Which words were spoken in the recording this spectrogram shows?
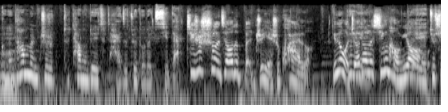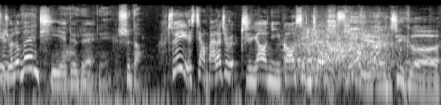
可能他们这是他们对孩子最多的期待。其实社交的本质也是快乐，因为我交到了新朋友，对就是解决了问题，对不对？对，是的。所以讲白了就是，只要你高兴就好。所以，这个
